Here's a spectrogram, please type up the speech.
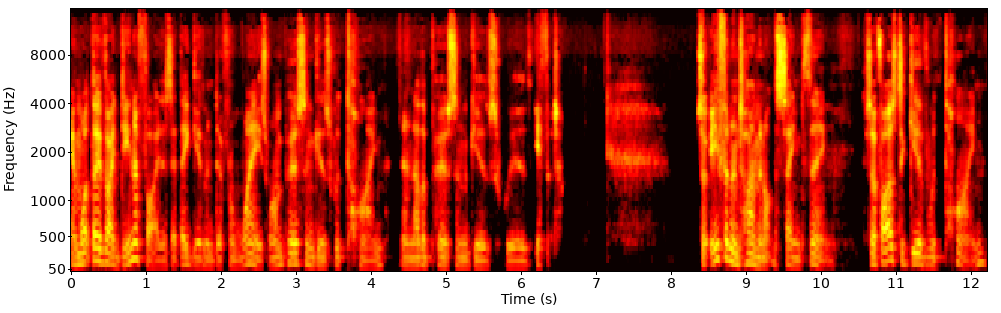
And what they've identified is that they give in different ways. One person gives with time, and another person gives with effort. So, effort and time are not the same thing. So, if I was to give with time,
